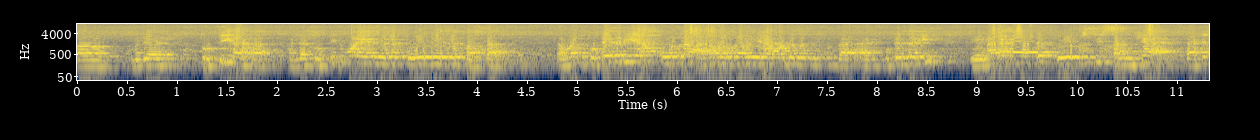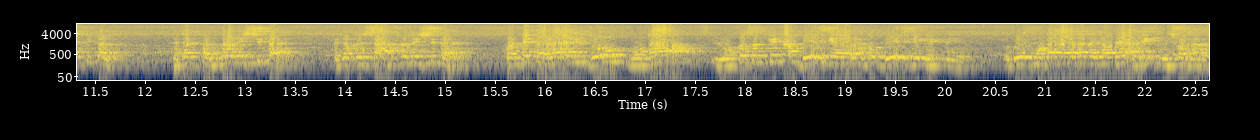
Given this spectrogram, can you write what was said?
अं, म्हणजे त्रुटी राहतात. आणि त्या त्रुटींमुळे हे सगळे पोल जे फसतात. त्यामुळे कुठेतरी या पोलला आळा बसवावी या पद्धतीने सुद्धा आणि कुठेतरी येणाऱ्या काळात पोल्सची संख्या आहे स्टॅटिस्टिकल तंत्र निश्चित त्याच्यामध्ये शास्त्र निश्चित आहे. पण ते करण्यासाठी जो बेस लागेल तो बेस हे घेत तो बेस त्याच्यामध्ये अधिक विश्वास सरांना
